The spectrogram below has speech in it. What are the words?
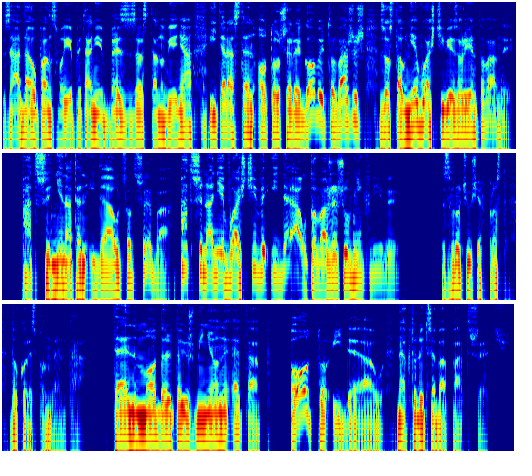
Zadał pan swoje pytanie bez zastanowienia i teraz ten oto szeregowy towarzysz został niewłaściwie zorientowany. Patrzy nie na ten ideał, co trzeba. Patrzy na niewłaściwy ideał, towarzyszu wnikliwy. Zwrócił się wprost do korespondenta. Ten model to już miniony etap. Oto ideał, na który trzeba patrzeć.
